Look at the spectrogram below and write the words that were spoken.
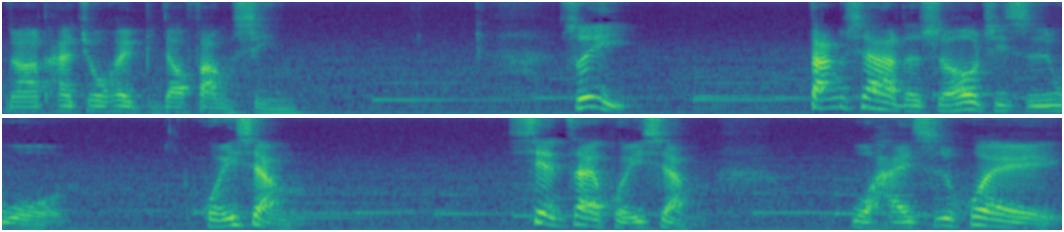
那他就会比较放心。所以当下的时候，其实我回想。现在回想，我还是会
